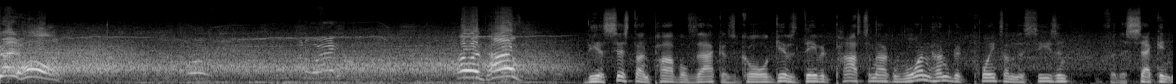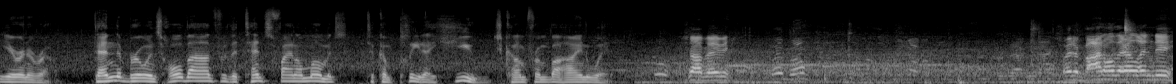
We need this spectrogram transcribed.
Great hold! That way, pal! The assist on Pavel Zacha's goal gives David Pastrnak 100 points on the season for the second year in a row. Then the Bruins hold on through the tense final moments to complete a huge come from behind win. Shot, baby. Good, bro. Way to battle there, Lindy.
